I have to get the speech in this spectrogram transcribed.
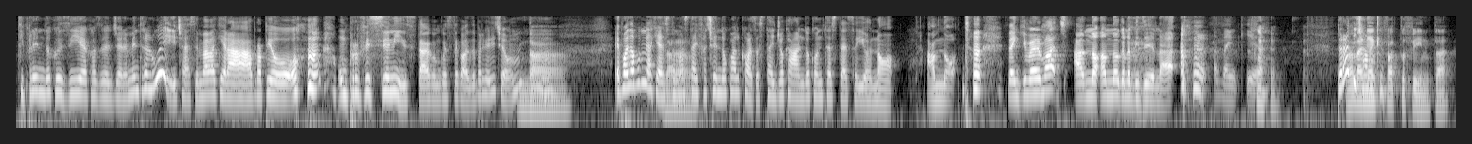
Ti prendo così e cose del genere. Mentre lui, cioè, sembrava che era proprio un professionista con queste cose. Perché dicevo. "Mm, mm". No. E poi dopo mi ha chiesto: No, Ma no, stai no. facendo qualcosa? Stai giocando con te stessa? Io no. I'm not. Thank you very much. I'm not, I'm not gonna be doing that. Thank you. Però non diciamo. hai neanche fatto finta.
